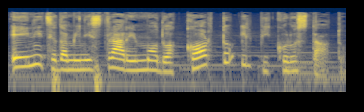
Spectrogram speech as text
e inizia ad amministrare in modo accorto il piccolo Stato.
